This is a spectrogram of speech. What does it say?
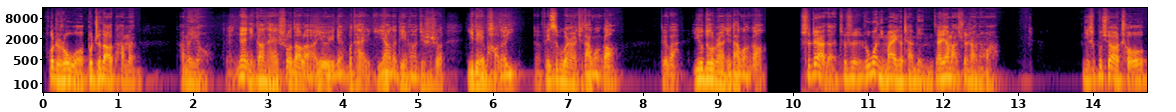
或者说我不知道他们他们有。对，那你刚才说到了，又有一点不太一样的地方，就是说你得跑到 Facebook 上去打广告，对吧？YouTube 上去打广告是这样的，就是如果你卖一个产品，你在亚马逊上的话，你是不需要筹。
